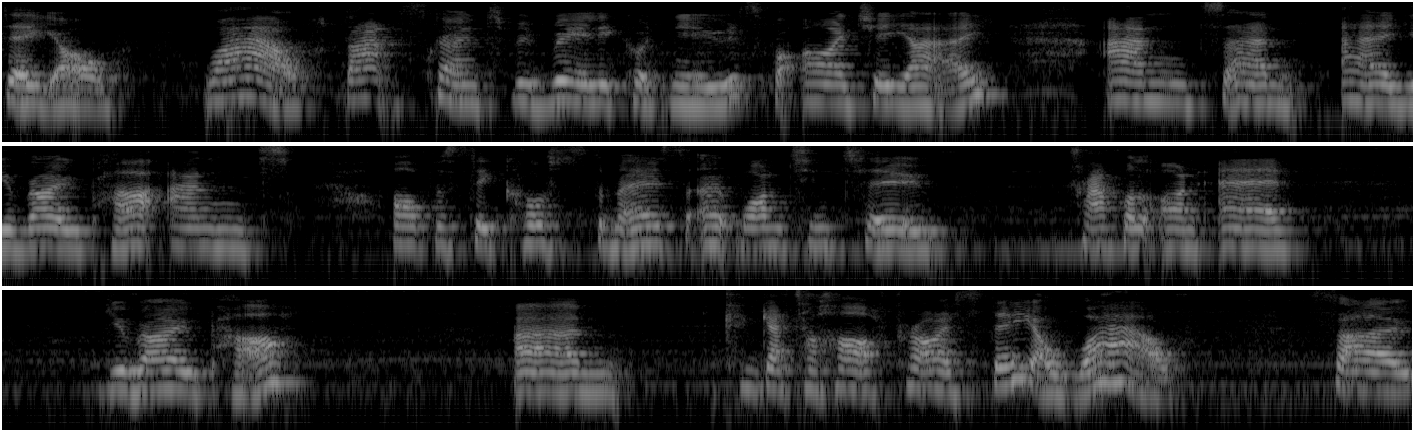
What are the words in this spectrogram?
deal. Wow that's going to be really good news for IGA and um, Air Europa and obviously customers are wanting to travel on Air Europa um, can get a half price deal. Wow. So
